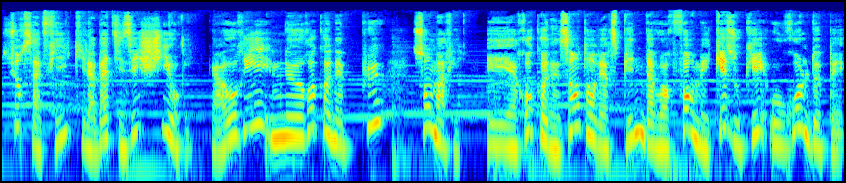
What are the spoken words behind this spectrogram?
sur sa fille qu'il a baptisée Shiori. Kaori ne reconnaît plus son mari et est reconnaissante envers Spin d'avoir formé Kezuke au rôle de père.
